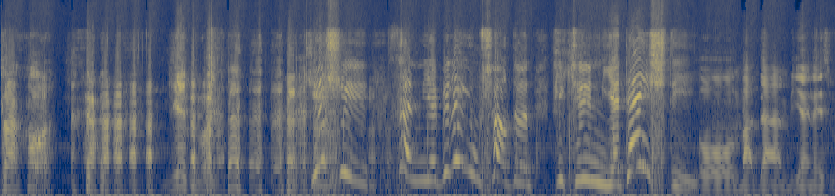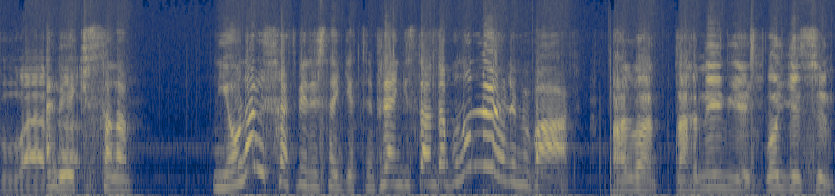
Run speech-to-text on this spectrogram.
Dako. Git bana. Kişi, sen niye böyle yumuşaldın? Fikrin niye değişti? Madame, bien es vous voir. Aleykümselam. Niye ona rüşvet verirsen getirin? Frangistan'da bunun ne ölümü var? Arvad, daha ne diyek? Koy geçsin.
